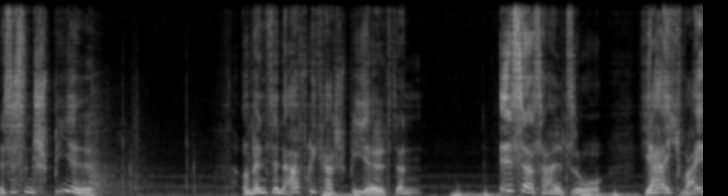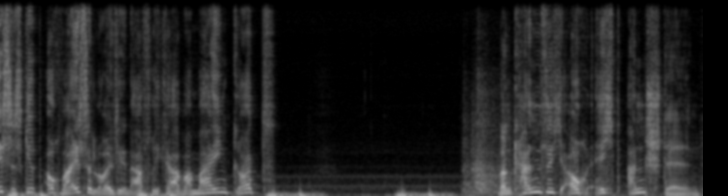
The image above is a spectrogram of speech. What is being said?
Es ist ein Spiel. Und wenn es in Afrika spielt, dann ist das halt so. Ja, ich weiß, es gibt auch weiße Leute in Afrika, aber mein Gott. Man kann sich auch echt anstellen.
